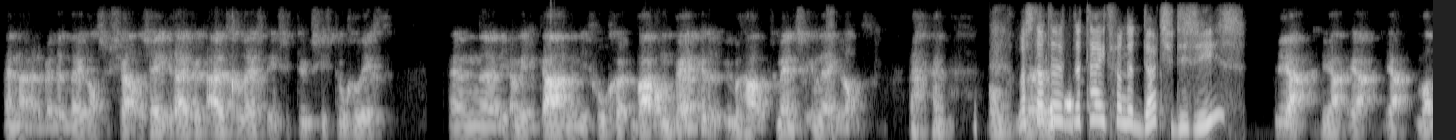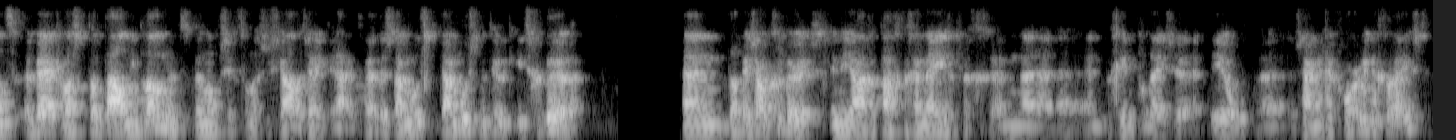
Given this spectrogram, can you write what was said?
En nou, er werd de Nederlandse sociale zekerheid werd uitgelegd, instituties toegelicht. En uh, die Amerikanen die vroegen, waarom werken er überhaupt mensen in Nederland? Want was dat de, de, tijd van de Dutch disease? Ja, ja, ja, ja, want werken was totaal niet lonend ten opzichte van de sociale zekerheid. Hè? Dus daar moest, daar moest natuurlijk iets gebeuren. En dat is ook gebeurd in de jaren 80 en 90. En, uh, en begin van deze eeuw uh, zijn er hervormingen geweest.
